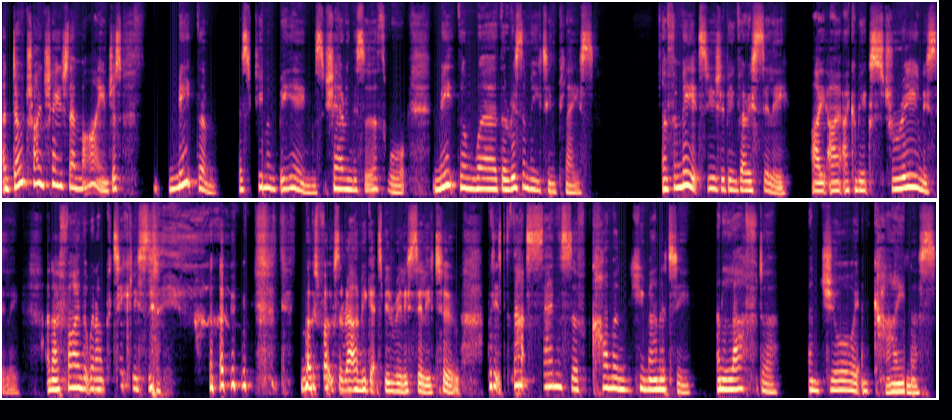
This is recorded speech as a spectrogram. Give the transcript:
And don't try and change their mind. Just meet them as human beings sharing this earth walk. Meet them where there is a meeting place. And for me, it's usually being very silly. I, I, I can be extremely silly. And I find that when I'm particularly silly, most folks around me get to be really silly too. But it's that sense of common humanity and laughter and joy and kindness.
